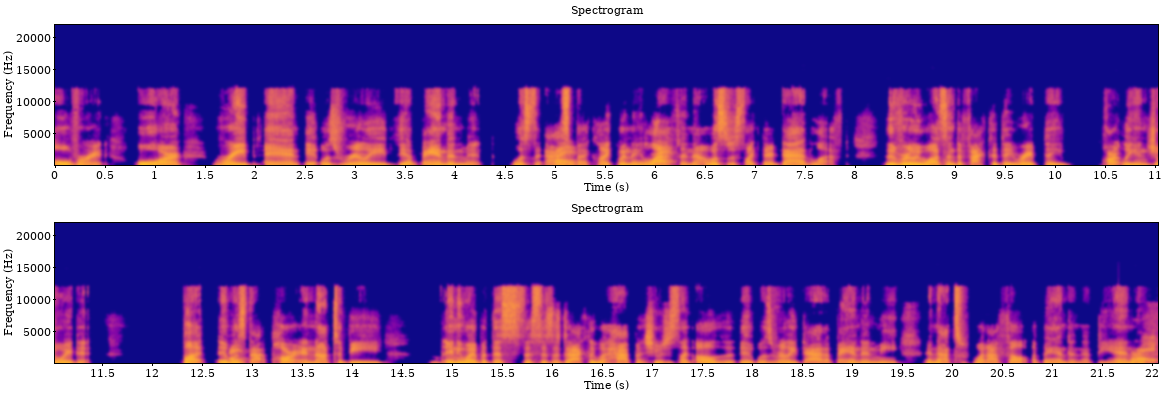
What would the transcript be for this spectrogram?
over it or rape and it was really the abandonment was the Right. aspect like when they left and that was just like their dad left it really wasn't the fact that they raped they partly enjoyed it but it was that part and not to be anyway but this this is exactly what happened she was just like oh it was really dad abandoned me and that's what i felt abandoned at the end Right.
